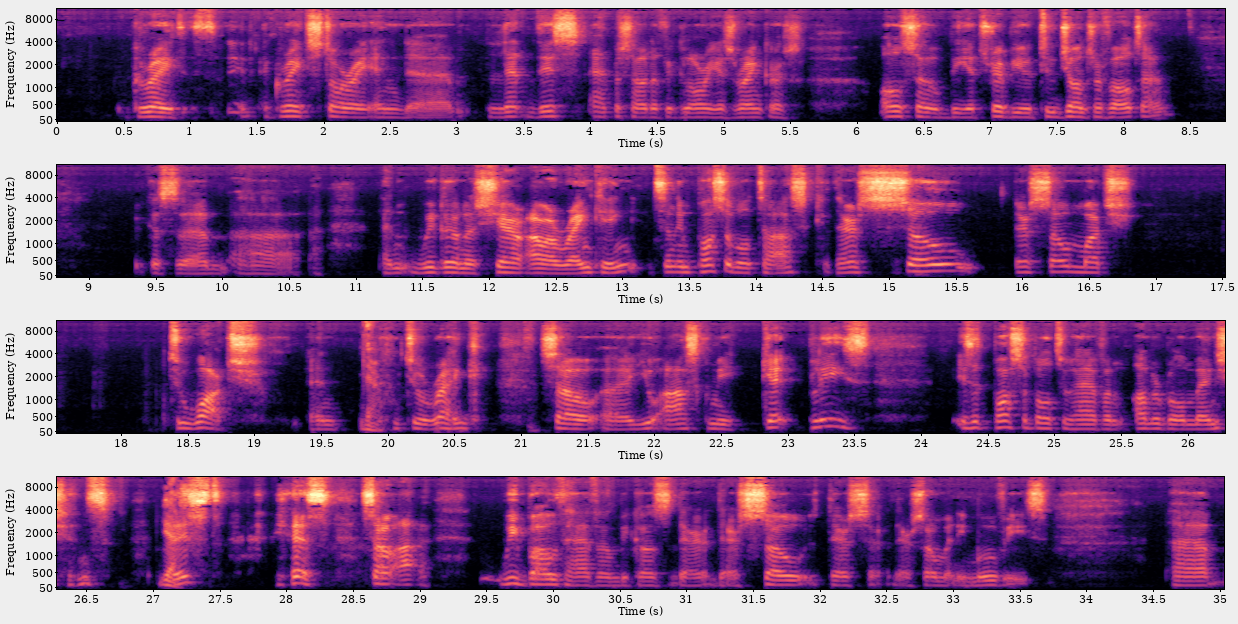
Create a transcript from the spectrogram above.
great a great story and uh, let this episode of the glorious rankers also be a tribute to john travolta because um, uh, and we're going to share our ranking it's an impossible task there's so there's so much to watch and Yeah. to rank so uh, you ask me please is it possible to have an honorable mentions Yes. list yes so uh, we both have them because there there's so there's there's so many movies. Uh,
